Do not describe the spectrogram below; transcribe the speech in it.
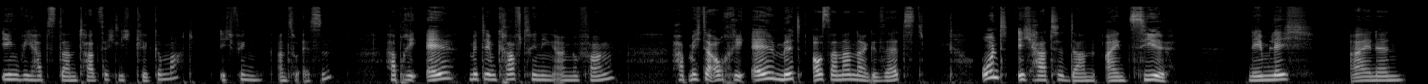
Irgendwie hat es dann tatsächlich Klick gemacht. Ich fing an zu essen, habe reell mit dem Krafttraining angefangen, habe mich da auch reell mit auseinandergesetzt und ich hatte dann ein Ziel nämlich einen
